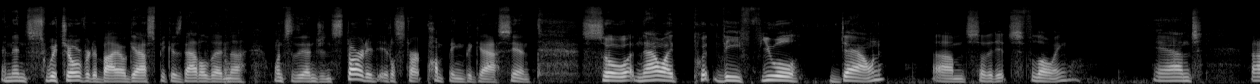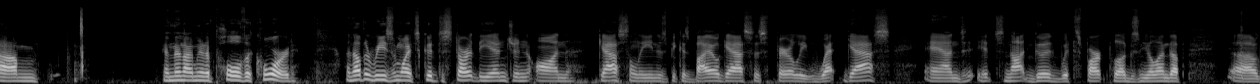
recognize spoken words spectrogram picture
and then switch over to biogas because that'll then, uh, once the engine's started, it'll start pumping the gas in. So now I put the fuel down um, so that it's flowing and, um, and then I'm going to pull the cord. Another reason why it's good to start the engine on gasoline is because biogas is fairly wet gas and it's not good with spark plugs and you'll end up uh,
